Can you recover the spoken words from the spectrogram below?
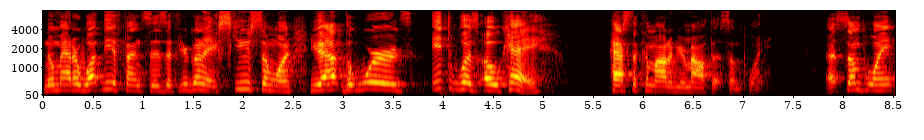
no matter what the offense is, if you're going to excuse someone, you have the words, it was okay, has to come out of your mouth at some point. At some point,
